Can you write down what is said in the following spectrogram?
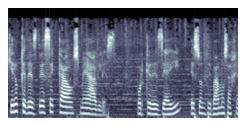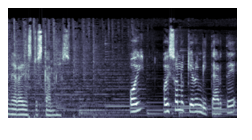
Quiero que desde ese caos me hables, porque desde ahí es donde vamos a generar estos cambios. Hoy, hoy solo quiero invitarte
